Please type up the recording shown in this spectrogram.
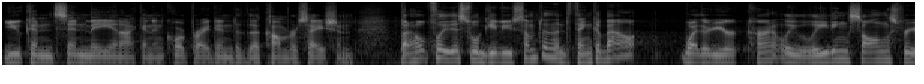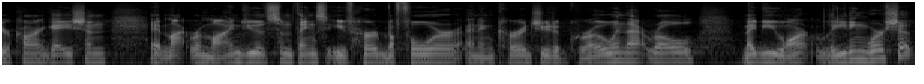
you can send me and I can incorporate into the conversation. But hopefully, this will give you something to think about. Whether you're currently leading songs for your congregation, it might remind you of some things that you've heard before and encourage you to grow in that role. Maybe you aren't leading worship,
